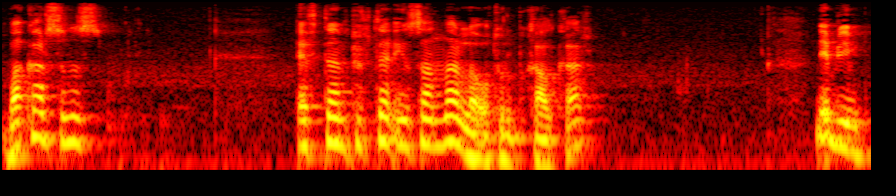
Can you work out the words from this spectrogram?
bakarsınız eften püften insanlarla oturup kalkar, ne bileyim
